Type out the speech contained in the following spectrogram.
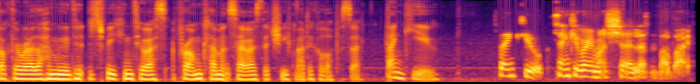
Dr. Rola Hamoud, speaking to us from Clemenceau as the Chief Medical Officer. Thank you. Thank you. Thank you very much, Helen. Bye bye.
